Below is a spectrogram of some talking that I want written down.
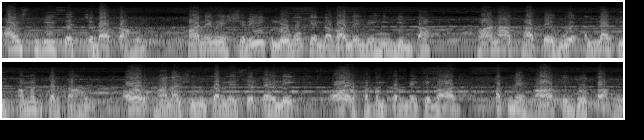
آہستگی سے چباتا ہوں۔ کھانے میں شریک لوگوں کے نوالے نہیں گنتا۔ کھانا کھاتے ہوئے اللہ کی حمد کرتا ہوں۔ اور کھانا شروع کرنے سے پہلے اور ختم کرنے کے بعد اپنے ہاتھ دھوتا ہوں۔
